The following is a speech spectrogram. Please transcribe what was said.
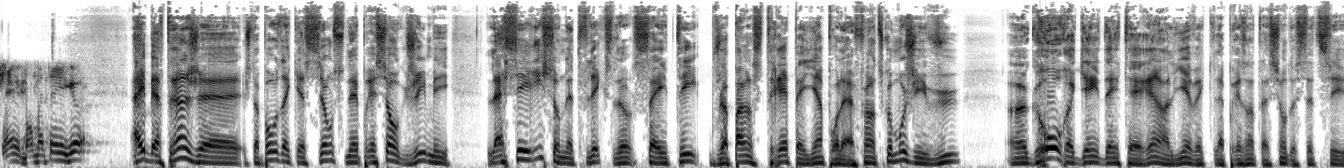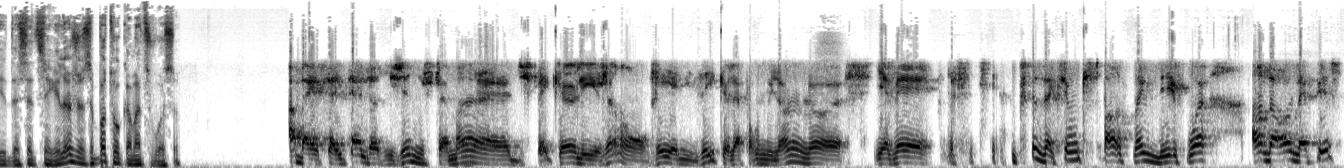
Hey, bon matin, les gars. Hey Bertrand, je, te pose la question, c'est une impression que j'ai, mais la série sur Netflix, là, ça a été, je pense, très payant pour la fin. En tout cas, moi, j'ai vu un gros regain d'intérêt en lien avec la présentation de cette, série-là. Je sais pas, toi, comment tu vois ça? Ah ben, ça a été à l'origine justement euh, du fait que les gens ont réalisé que la Formule 1, là, euh, il y avait plus d'actions qui se passent même des fois en dehors de la piste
